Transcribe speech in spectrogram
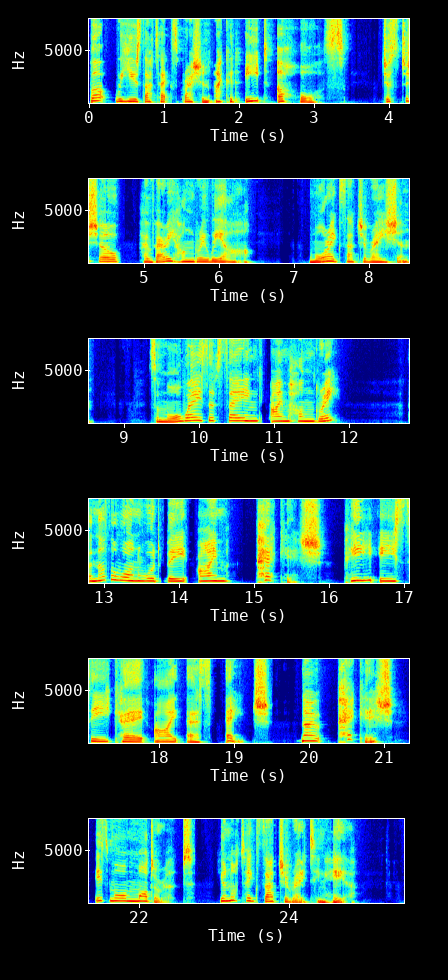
But we use that expression, I could eat a horse, just to show how very hungry we are. More exaggeration. Some more ways of saying I'm hungry. Another one would be I'm peckish. P E C K I S H. Now, peckish is more moderate. You're not exaggerating here.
